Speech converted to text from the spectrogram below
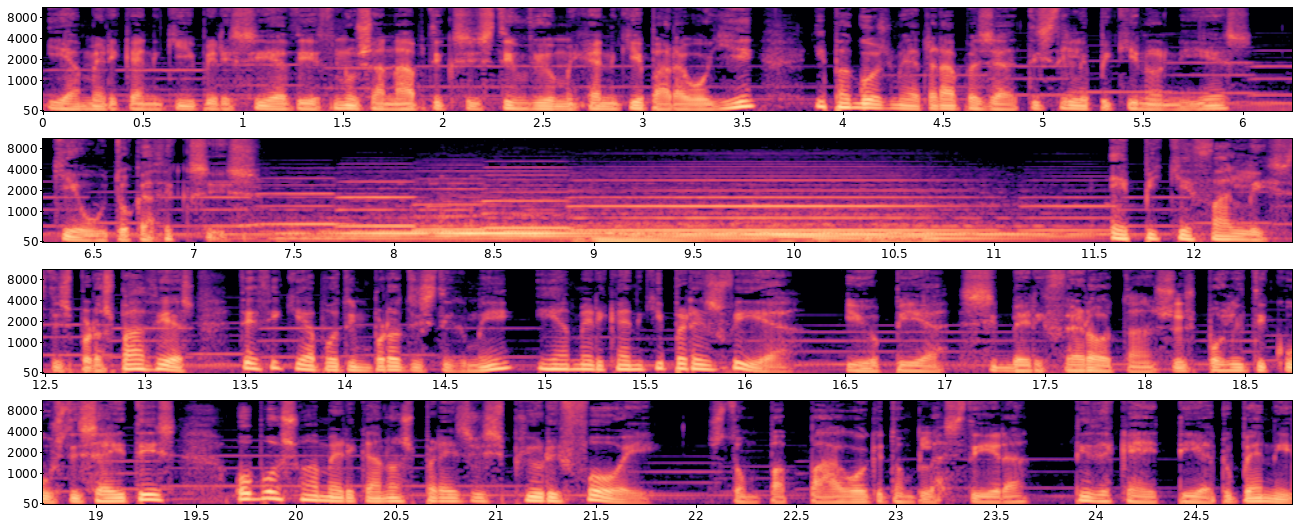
Η Αμερικανική Υπηρεσία Διεθνούς Ανάπτυξης στην βιομηχανική παραγωγή, η Παγκόσμια Τράπεζα της Τηλεπικοινωνίας και ούτω καθεξής. Επικεφαλής της προσπάθειας τέθηκε από την πρώτη στιγμή η Αμερικανική Πρεσβεία, η οποία συμπεριφερόταν στους πολιτικούς της ΑΕΤΗΣ όπως ο Αμερικανός πρέσβης Πιουριφόη στον Παπάγο και τον Πλαστήρα τη δεκαετία του 50.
